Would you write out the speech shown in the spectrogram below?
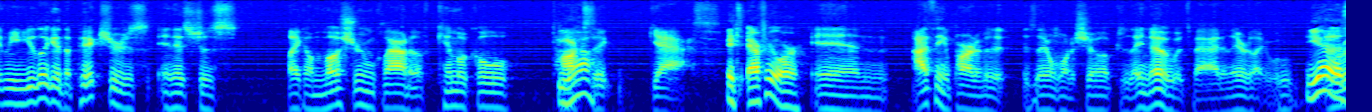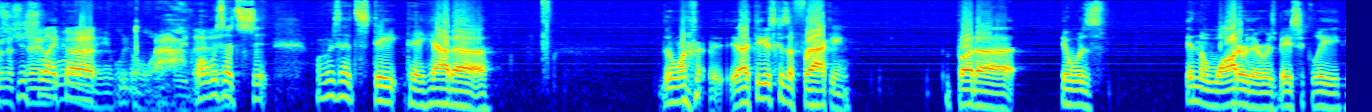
I mean, you look at the pictures and it's just like a mushroom cloud of chemical toxic gas. It's everywhere. And I think part of it is they don't want to show up because they know it's bad, and they're like, well, Yeah, we're it's just like, away. uh, we don't want to read that. What was in." that? si- What was that state? They had a. The one I think it's because of fracking, but uh, it was in the water. There was basically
